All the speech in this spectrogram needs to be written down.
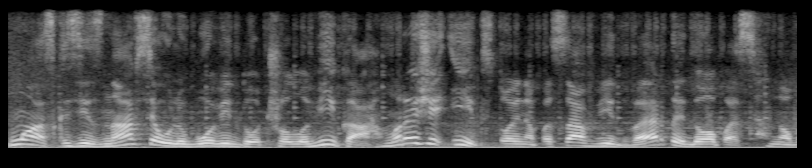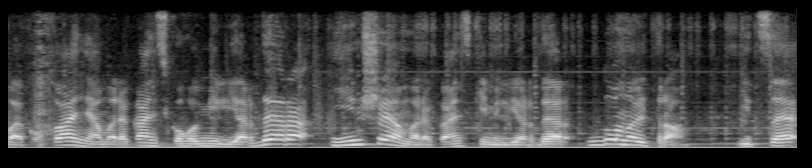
Маск зізнався у любові до чоловіка. В мережі X той написав відвертий допис: нове кохання американського мільярдера, інший американський мільярдер Дональд Трамп. І це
